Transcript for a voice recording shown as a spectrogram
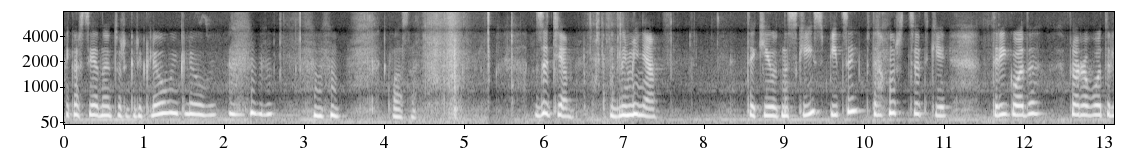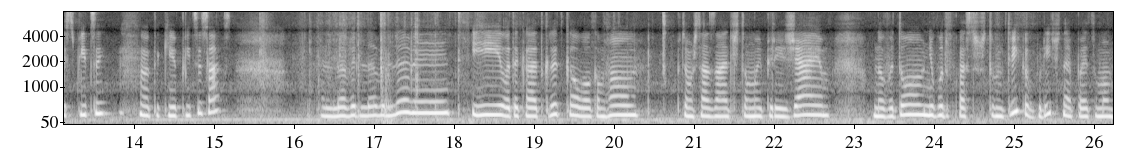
Мне кажется, я одно и то говорю. Клевый, клевый. Классно. Затем для меня такие вот носки с пиццей, потому что все-таки три года проработали с пиццей. Вот такие пиццы сакс. Love it, love it, love it. И вот такая открытка Welcome home. Потому что она знает, что мы переезжаем в новый дом. Не буду показывать, что внутри, как бы личное, поэтому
